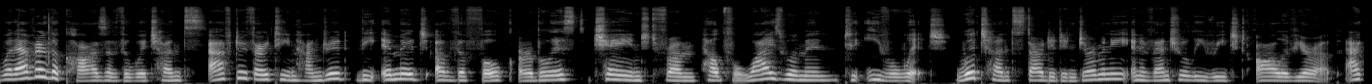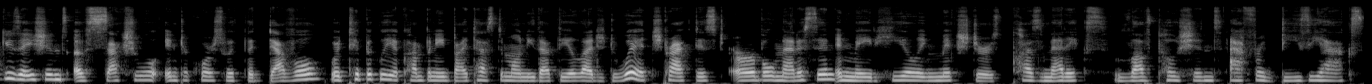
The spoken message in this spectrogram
Whatever the cause of the witch hunts, after 1300, the image of the folk herbalist changed from helpful wise woman to evil witch. Witch hunts started in Germany and eventually reached all of Europe. Accusations of sexual intercourse with the devil were typically accompanied by testimony that the alleged witch practiced herbal medicine and made healing mixtures, cosmetics, love potions, aphrodisiacs,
